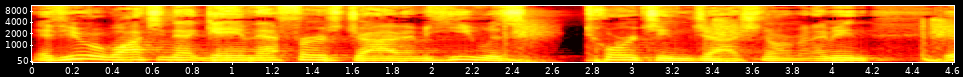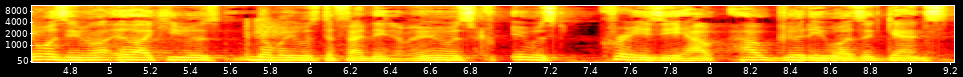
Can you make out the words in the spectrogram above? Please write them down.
if you were watching that game, that first drive, I mean, he was torching Josh Norman. I mean, it wasn't even like he was nobody was defending him. I mean, it was it was crazy how how good he was against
